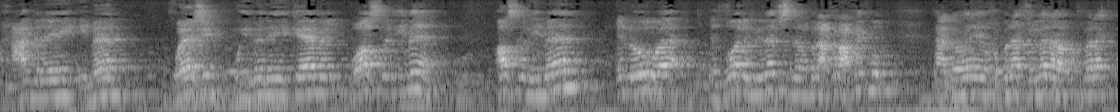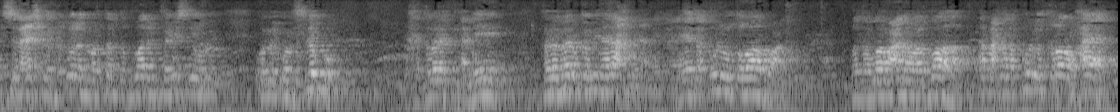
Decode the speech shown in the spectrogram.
إحنا عندنا إيه؟ إيمان واجب وإيمان إيه؟ كامل. وأصل الإيمان. أصل الإيمان اللي هو الظالم لنفسه اللي ربنا عافيكم يعني هو إيه؟ بالك اغفر لنا بالك. سيدنا عائشه كانت بتقول لما ارتبط الظالم وم- ومثلكم. خدت بالك يعني إيه؟ فما بالك بنا نحن؟ يعني هي تقول تواضعا رضي الله عنها وأرضاها. أما إحنا نقول إقرار حال.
